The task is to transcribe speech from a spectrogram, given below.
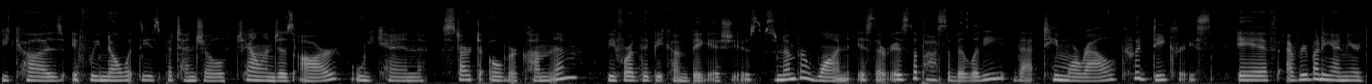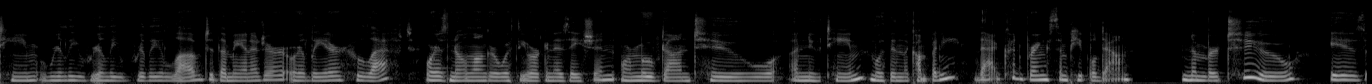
because if we know what these potential challenges are, we can start to overcome them before they become big issues. So, number one is there is the possibility that team morale could decrease if everybody on your team really, really, really loved the manager or leader who left or is no longer with the organization or moved on to a new team within the company, that could bring some people down. Number two, is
